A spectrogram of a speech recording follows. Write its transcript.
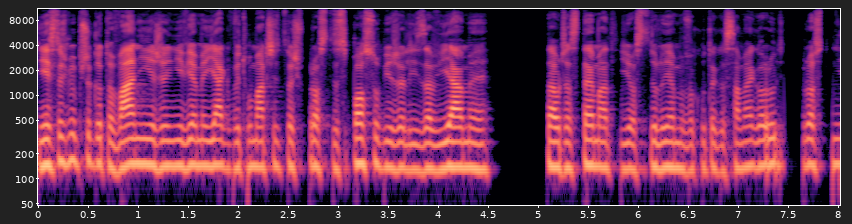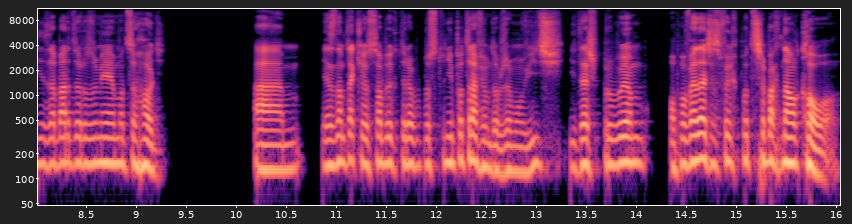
nie jesteśmy przygotowani, jeżeli nie wiemy, jak wytłumaczyć coś w prosty sposób, jeżeli zawijamy cały czas temat i oscylujemy wokół tego samego, ludzie po prostu nie za bardzo rozumieją, o co chodzi. Um, ja znam takie osoby, które po prostu nie potrafią dobrze mówić i też próbują opowiadać o swoich potrzebach naokoło.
